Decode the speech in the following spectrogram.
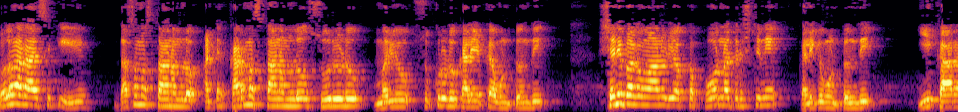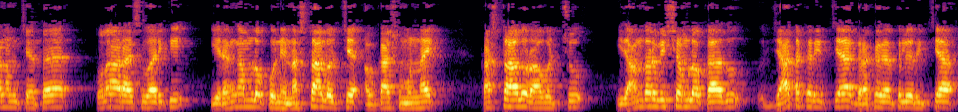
తులారాశికి దశమ స్థానంలో అంటే కర్మస్థానంలో సూర్యుడు మరియు శుక్రుడు కలయిక ఉంటుంది. శని భగవానుడి యొక్క పూర్ణ దృష్టిని కలిగి ఉంటుంది. ఈ కారణం చేత తులారాశి వారికి ఈ రంగంలో కొన్ని నష్టాలు వచ్చే అవకాశం ఉన్నాయి కష్టాలు రావచ్చు. ఇది అందరి విషయంలో కాదు. జాతక రీత్యా గ్రహగతుల రీత్యా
